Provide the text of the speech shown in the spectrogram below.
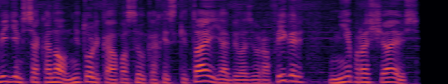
Увидимся, канал не только о посылках из Китая. Я, Белозеров Игорь, не прощаюсь.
